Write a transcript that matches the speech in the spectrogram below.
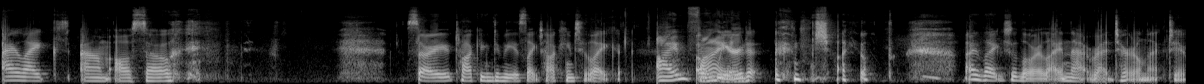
I liked um, also. Sorry, talking to me is like talking to like I'm a fine. weird child. I liked Lorelai in that red turtleneck too.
